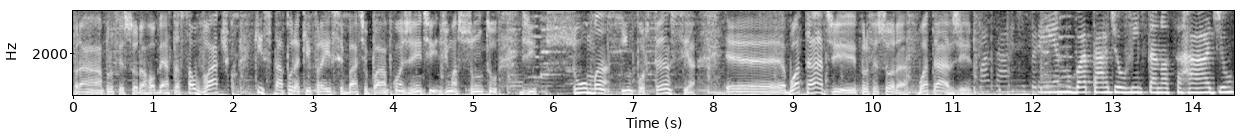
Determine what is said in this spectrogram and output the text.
para a professora Roberta Salvático, que está por aqui para esse bate-papo com a gente de um assunto de suma importância. É, boa tarde, professora. Boa tarde. Boa tarde, Breno. Boa tarde, ouvintes da nossa rádio.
